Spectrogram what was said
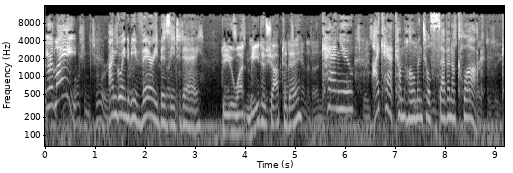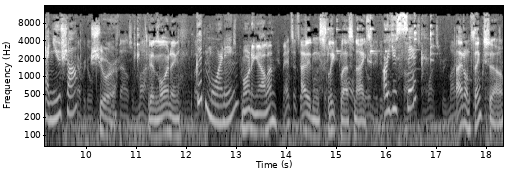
You're late. I'm going to be very busy today. Do you want me to shop today? Can you? I can't come home until 7 o'clock. Can you shop? Sure. Good morning. Good morning. Morning, Alan. I didn't sleep last night. Are you sick? I don't think so.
